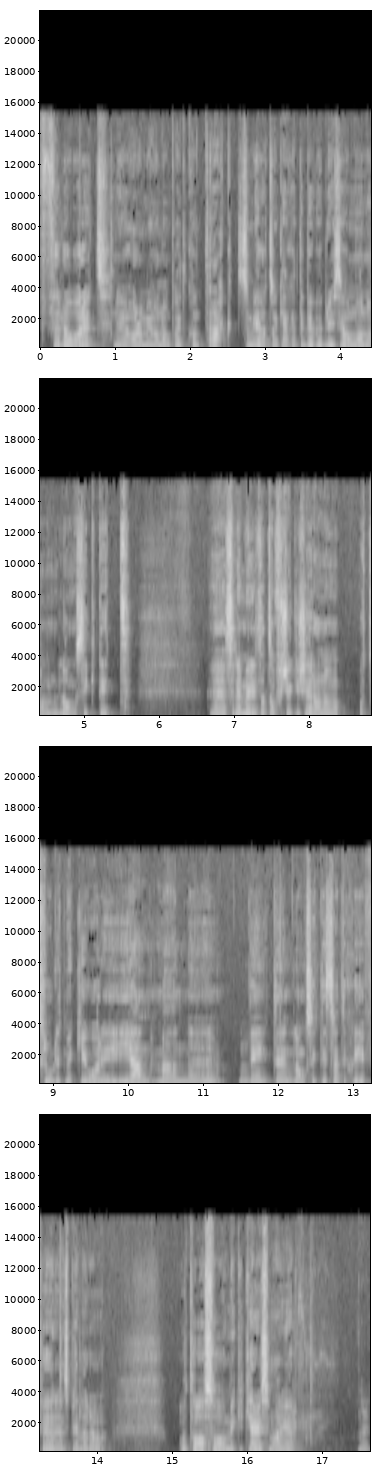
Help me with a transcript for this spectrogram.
förra året. Nu har de ju honom på ett kontrakt som gör att de kanske inte behöver bry sig om honom långsiktigt. Eh, Så det är möjligt att de försöker köra honom otroligt mycket i år igen. Men eh, det är inte en långsiktig strategi för en spelare att, att ta så mycket carries som han gör. Nej.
